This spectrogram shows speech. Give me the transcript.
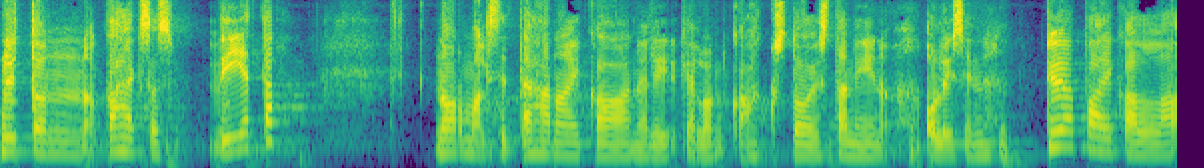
Nyt on kahdeksas viettä. Normaalisti tähän aikaan, eli kello 12, niin olisin työpaikalla,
